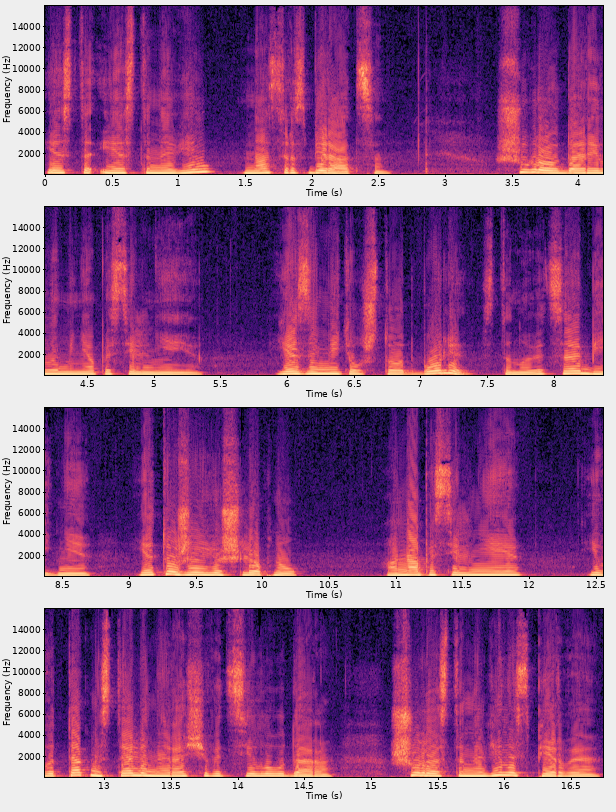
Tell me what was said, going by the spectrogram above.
и, оста и остановил нас разбираться. Шура ударила меня посильнее. Я заметил, что от боли становится обиднее. Я тоже ее шлепнул. Она посильнее. И вот так мы стали наращивать силу удара. Шура остановилась первая.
